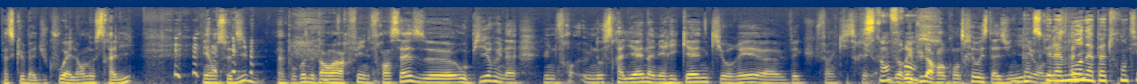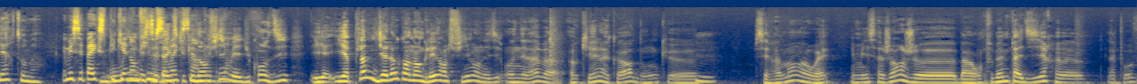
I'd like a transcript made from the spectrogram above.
parce que bah, du coup elle est en Australie. et on se dit, bah, pourquoi ne pas avoir fait une française euh, Au pire, une, une, australienne, américaine qui aurait euh, vécu, enfin qui serait, Qui aurait pu la rencontrer aux États-Unis. Parce ou en que l'amour n'a pas de frontières, Thomas. Mais c'est pas expliqué Oui, dans le film. c'est pas vrai que expliqué dans le film, et du coup on se dit, il y, a- il y a plein de dialogues en anglais dans le film, on est, on est là, bah ok, d'accord, donc. euh, Mm. C'est vraiment, ouais. Et Mélissa Georges, euh, bah, on peut même pas dire, euh, la pauvre,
